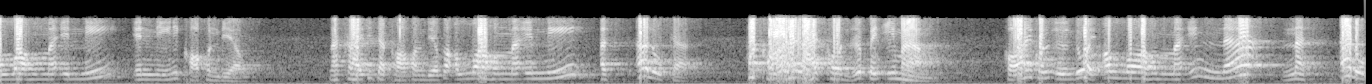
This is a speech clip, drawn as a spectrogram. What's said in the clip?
อัลลอฮุมะอินนีอินนีนี่ขอคนเดียวนะใครที่จะขอคนเดียวก็อัลลอฮุมะอินนีอัสอัลุกะถ้าขอหลายๆคนหรือเป็นอิหมาม ขอให้คนอื่นด้วยอัลลอฮุมะอินนะนัสอัลุ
